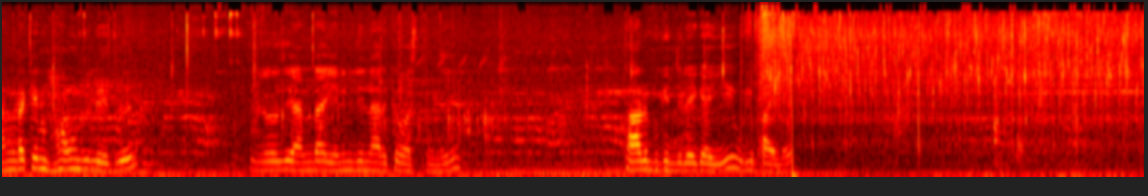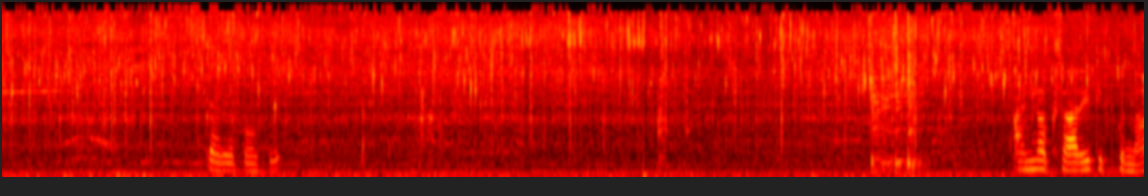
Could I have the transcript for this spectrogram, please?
ఎండకి మామూలు లేదు. ఈరోజు ఎండ ఎనిమిదిన్నరకే వస్తుంది. తాలింపు గింజలేగాయి ఉల్లిపాయలు. కరివేపాకు. అన్నీ ఒకసారి తిప్పుకున్నా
